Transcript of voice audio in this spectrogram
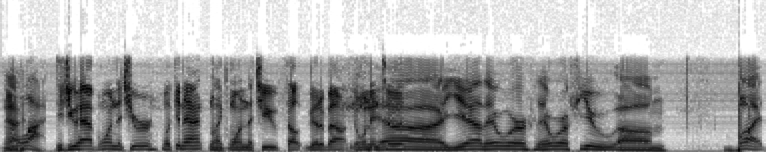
Yeah. a lot. Did you have one that you were looking at, like one that you felt good about going into it? yeah, yeah, there were there were a few, um, but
